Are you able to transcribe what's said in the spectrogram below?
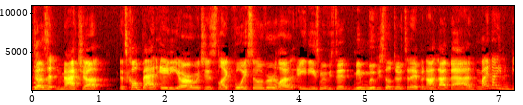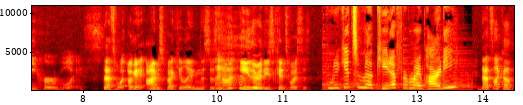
doesn't match up, it's called bad ADR, which is like voiceover. A lot of 80s movies did. Movies still do it today, but not that bad. Might not even be her voice. That's what. Okay, I'm speculating this is not either of these kids' voices. Can we get some Milkita for my party? That's like a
